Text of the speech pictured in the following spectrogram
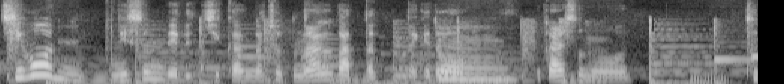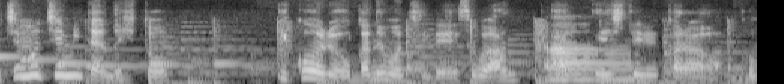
地方に住んでる時間がちょっと長かったんだけど、うん。だからその土地持ちみたいな人イコールお金持ちですごい安定してるからこ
